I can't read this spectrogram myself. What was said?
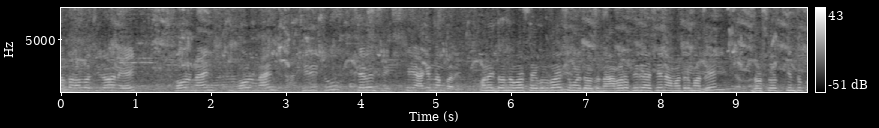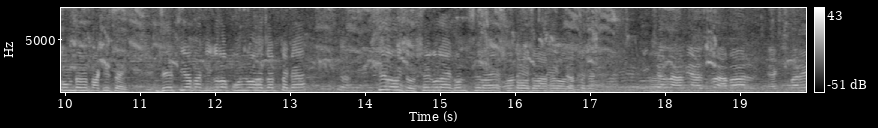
নাম্বার হলো zero one eight four nine four nine three two seven six সেই আগের নাম্বারে। অনেক ধন্যবাদ সাইবুল ভাই সময় দেওয়ার জন্য। আবারও ফিরে আসেন আমাদের মাঝে। দর্শক কিন্তু কম দামে পাখি চাই। যে টিয়া পাখিগুলো পনেরো হাজার টাকা সেল হইতো সেগুলো এখন সেল হয় সতেরো হাজার আঠারো হাজার টাকা। ইনশাল্লাহ আমি আসব আবার একবারে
